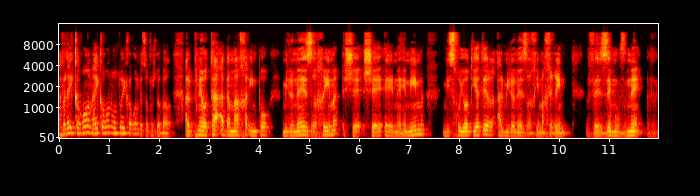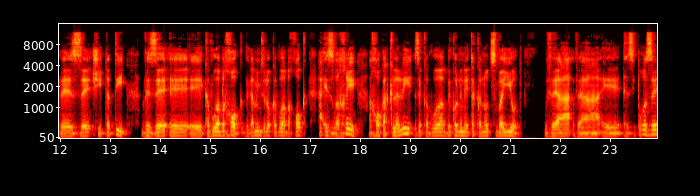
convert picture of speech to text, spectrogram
אבל העיקרון, העיקרון הוא אותו עיקרון בסופו של דבר. על פני אותה אדמה חיים פה מיליוני אזרחים ש, שנהנים מזכויות יתר על מיליוני אזרחים אחרים. וזה מובנה, וזה שיטתי, וזה אה, אה, קבוע בחוק, וגם אם זה לא קבוע בחוק האזרחי, החוק הכללי, זה קבוע בכל מיני תקנות צבאיות. והסיפור וה, אה, הזה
